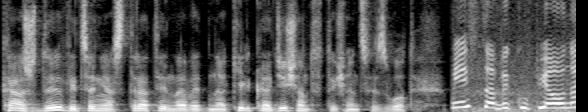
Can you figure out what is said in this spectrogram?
Każdy wycenia straty nawet na kilkadziesiąt tysięcy złotych. Miejsca wykupione,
